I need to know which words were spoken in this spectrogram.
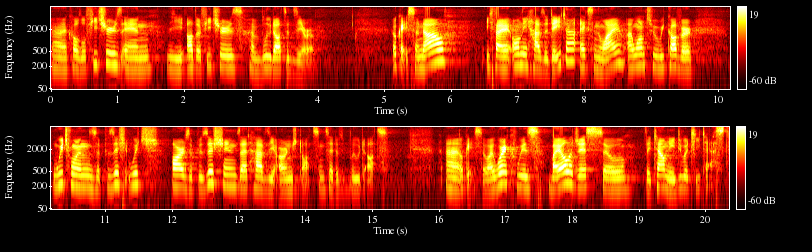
uh, causal features, and the other features have blue dots at zero. OK, so now, if I only have the data, x and y, I want to recover which ones which are the positions that have the orange dots instead of the blue dots. Uh, okay, so I work with biologists, so they tell me do a t-test.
